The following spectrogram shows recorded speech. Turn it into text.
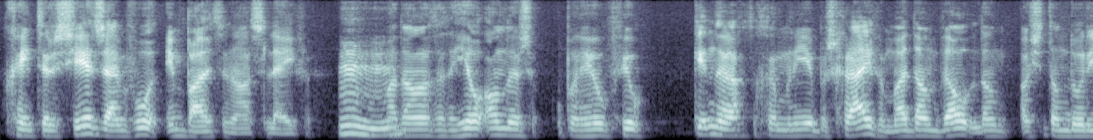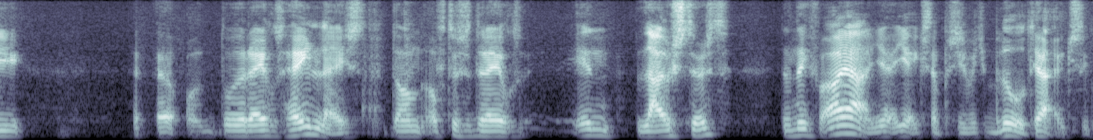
geïnteresseerd zijn bijvoorbeeld in buitenaards leven. Mhm. Maar dan dat het heel anders op een heel veel kinderachtige manier beschrijven. Maar dan wel, dan, als je dan door, die, eh, door de regels heen leest, dan, of tussen de regels in luistert, dan denk je van, oh ja, ja, ja ik snap precies wat je bedoelt. Ja, ik, ik,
